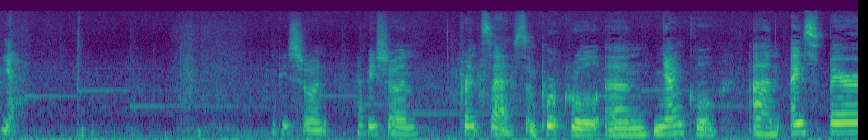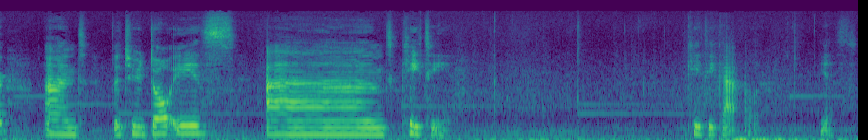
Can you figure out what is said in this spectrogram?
yeah. Have you shown have you shown Princess and Pork Roll and Nyanko and Ice Bear and the two Dotties and Katie. Katie Caterpillar. Yes.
